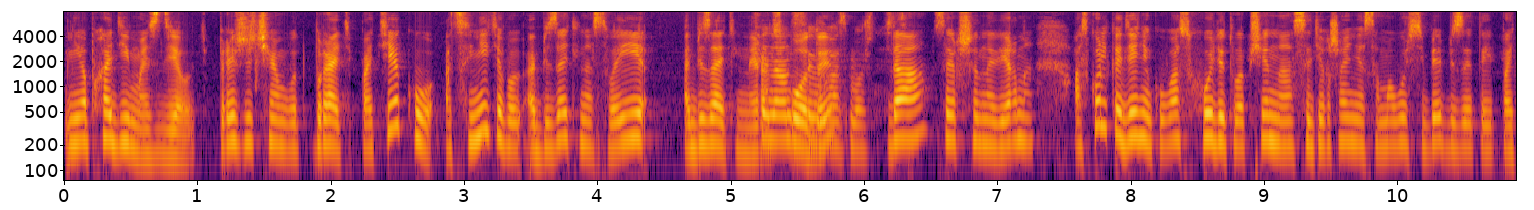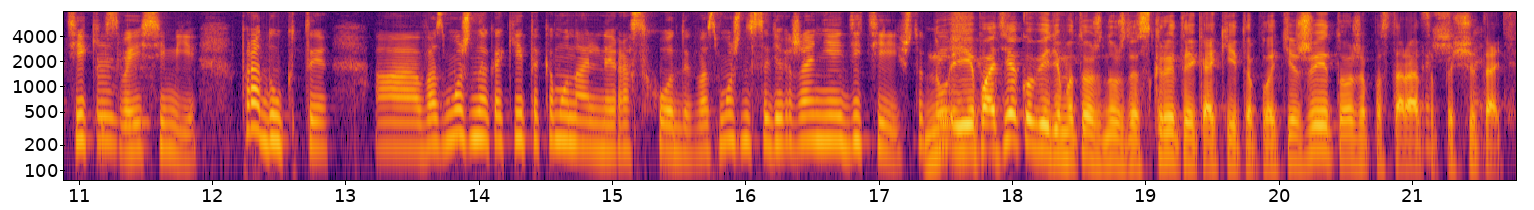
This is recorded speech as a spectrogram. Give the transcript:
необходимо сделать. Прежде чем вот брать ипотеку, оцените об- обязательно свои обязательные Финансовые расходы. возможности. Да, совершенно верно. А сколько денег у вас ходит вообще на содержание самого себя без этой ипотеки и своей семьи? Продукты, а, возможно, какие-то коммунальные расходы, возможно, содержание детей, что-то Ну еще. и ипотеку, видимо, тоже нужно скрытые какие-то платежи, тоже постараться Рассчитать. посчитать.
